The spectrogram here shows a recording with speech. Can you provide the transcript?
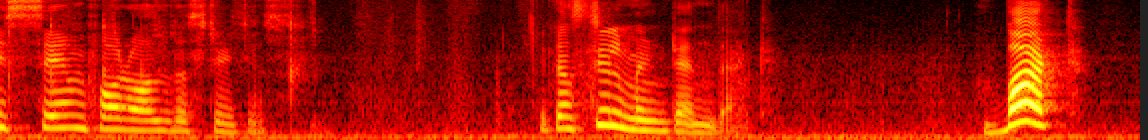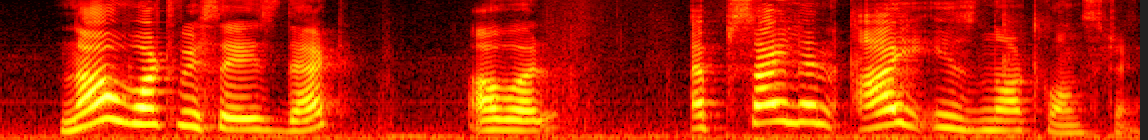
is same for all the stages. You can still maintain that. But now what we say is that our epsilon i is not constant.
